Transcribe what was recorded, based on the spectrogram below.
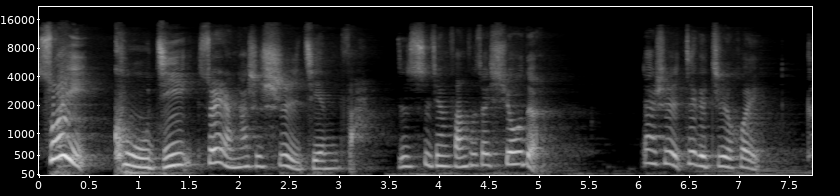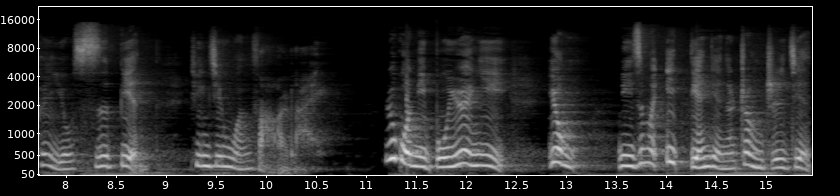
所以苦集虽然它是世间法，是世间凡夫在修的，但是这个智慧可以由思辨、听经闻法而来。如果你不愿意用你这么一点点的正知见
